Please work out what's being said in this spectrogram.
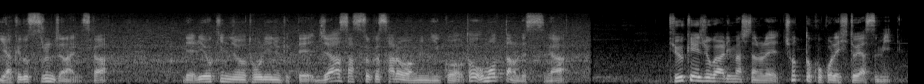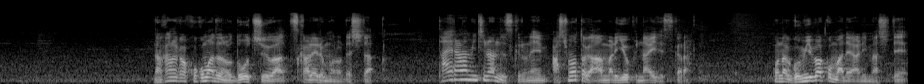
やけどするんじゃないですか。で料金所を通り抜けてじゃあ早速猿を見に行こうと思ったのですが休憩所がありましたのでちょっとここで一休み。なかなかここまでの道中は疲れるものでした。平らな道なんですけどね足元があんまり良くないですから。こんなゴミ箱までありまして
